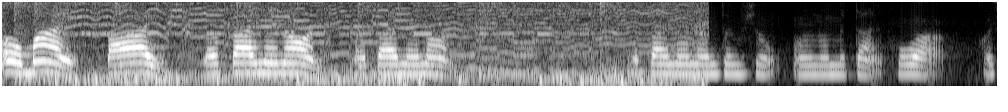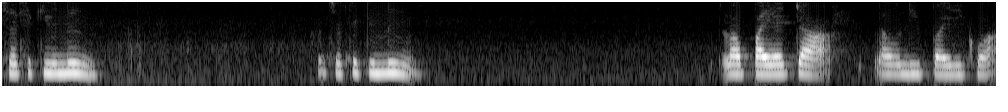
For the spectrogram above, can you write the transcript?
โอ้ไม่ ตาย เราตายแน่นอน เราตายแน่นอน เราตายแน่นอนท่านผู้ชมเราไม่ตายเพราะว่าเขาใช้สกิลหนึ่งเขาใช้สกิลหนึ่ง เราไปแล้วจ้ะเรารีบไปดีกว่า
